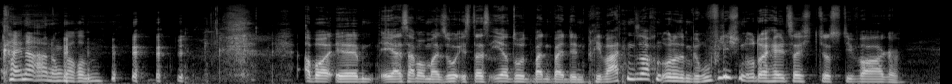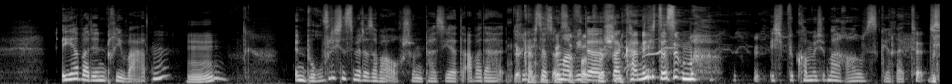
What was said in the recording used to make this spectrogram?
Keine Ahnung warum. Aber ähm, ja, sagen wir mal so, ist das eher so bei, den privaten Sachen oder den beruflichen oder hält sich das die Waage? Eher bei den privaten. Hm? Im beruflichen ist mir das aber auch schon passiert, aber da kriege ich das immer wieder, vertuschen. da kann ich das immer, ich bekomme mich immer rausgerettet.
